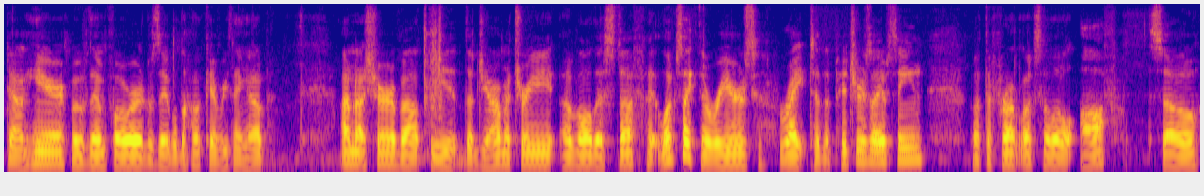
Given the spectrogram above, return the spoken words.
down here, moved them forward, was able to hook everything up. I'm not sure about the, the geometry of all this stuff. It looks like the rear's right to the pictures I've seen, but the front looks a little off. So,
